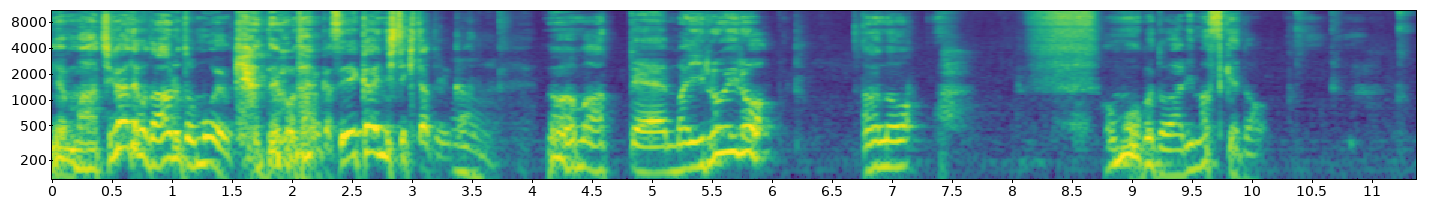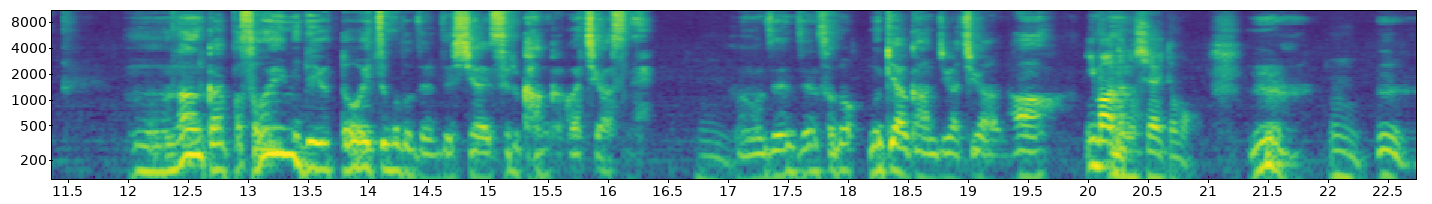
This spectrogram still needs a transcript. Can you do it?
い。いや、間違えたことあると思うよ。でもなんか正解にしてきたというか、うん。まああって、まあいろいろ、あの、思うことはありますけど、うん、なんかやっぱそういう意味で言うと、いつもと全然試合する感覚が違うですね。うんうん、全然その、向き合う感じが違うな。今までの試合とも。うん、うん。うん。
